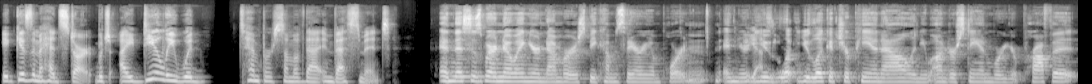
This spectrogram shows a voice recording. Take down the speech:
it gives them a head start, which ideally would temper some of that investment and this is where knowing your numbers becomes very important and yes. you look you look at your p&l and you understand where your profit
